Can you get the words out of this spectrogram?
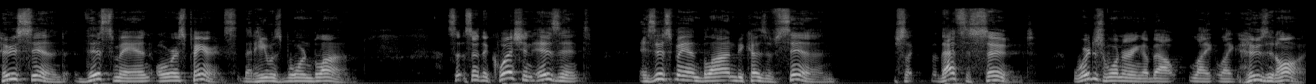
who sinned, this man or his parents, that he was born blind? So, so the question isn't, is this man blind because of sin? It's like, that's assumed. We're just wondering about, like, like who's it on?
